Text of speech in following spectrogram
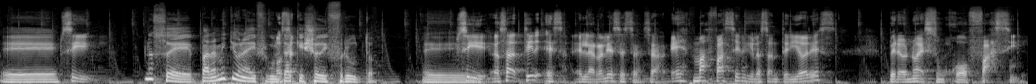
Eh, Sí, no sé, para mí tiene una dificultad O sea- que yo disfruto. Eh, Sí, o sea, tiene- es- la realidad es esa. O sea, es más fácil que los anteriores, pero no es un juego fácil.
